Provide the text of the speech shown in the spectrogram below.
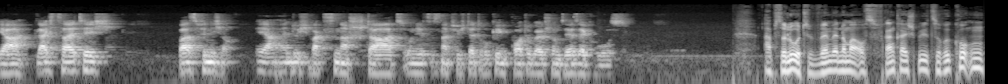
ja, gleichzeitig war es, finde ich, eher ein durchwachsener Start und jetzt ist natürlich der Druck gegen Portugal schon sehr, sehr groß. Absolut. Wenn wir nochmal aufs Frankreich-Spiel zurückgucken,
